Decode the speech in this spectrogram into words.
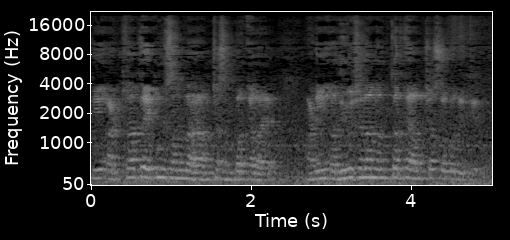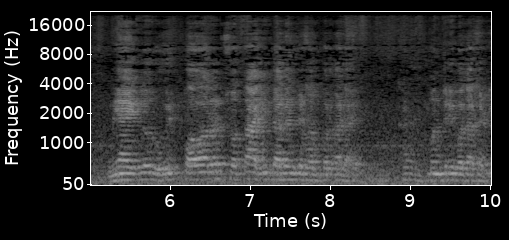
की अठरा ते एकोणीस आमदार आमच्या संपर्काला आहे आणि अधिवेशनानंतर ते आमच्यासोबत येतील. मी ऐकलं रोहित पवारच स्वतः अजितदादांच्या संपर्कात आहे मंत्रिपदासाठी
